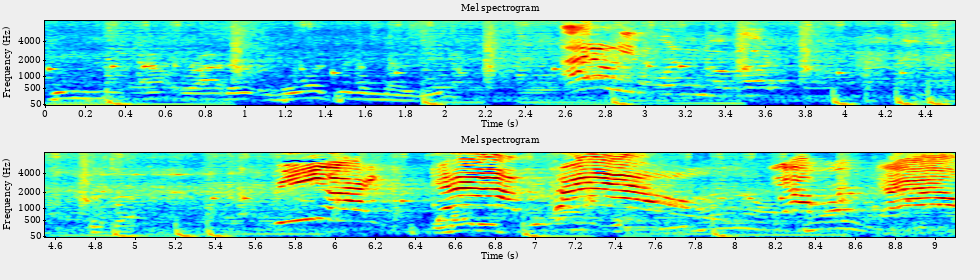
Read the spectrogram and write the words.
The Outrider was in a movie. I don't even want to know about it. Be like, get! Yeah, we're down.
